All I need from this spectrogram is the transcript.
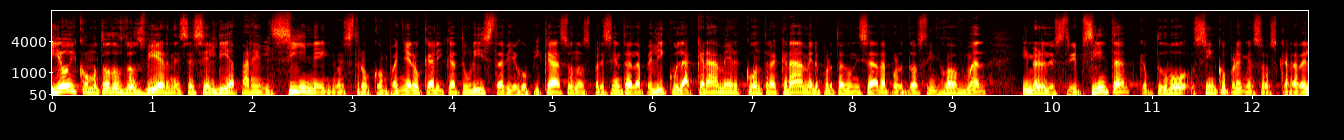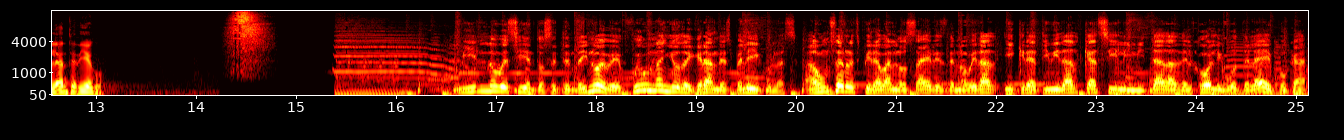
Y hoy, como todos los viernes, es el día para el cine y nuestro compañero caricaturista Diego Picasso nos presenta la película Kramer contra Kramer, protagonizada por Dustin Hoffman y Meryl Streep, cinta que obtuvo cinco premios Oscar. Adelante, Diego. 1979 fue un año de grandes películas. Aún se respiraban los aires de novedad y creatividad casi ilimitada del Hollywood de la época,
